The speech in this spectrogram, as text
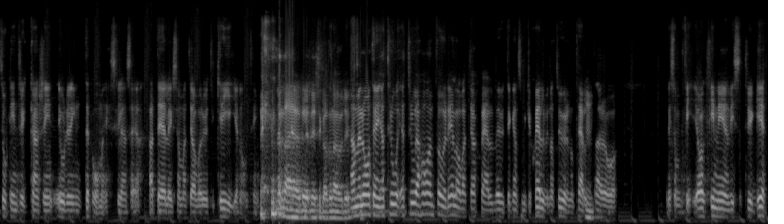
stort intryck kanske gjorde det inte på mig, skulle jag säga. Att det är liksom att jag var ute i krig eller någonting. Men, Nej, det, det är såklart en överdrift. Ja, men återigen, jag, tror, jag tror jag har en fördel av att jag själv är ute ganska mycket själv i naturen och tältar. Mm. Och liksom, jag finner en viss trygghet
